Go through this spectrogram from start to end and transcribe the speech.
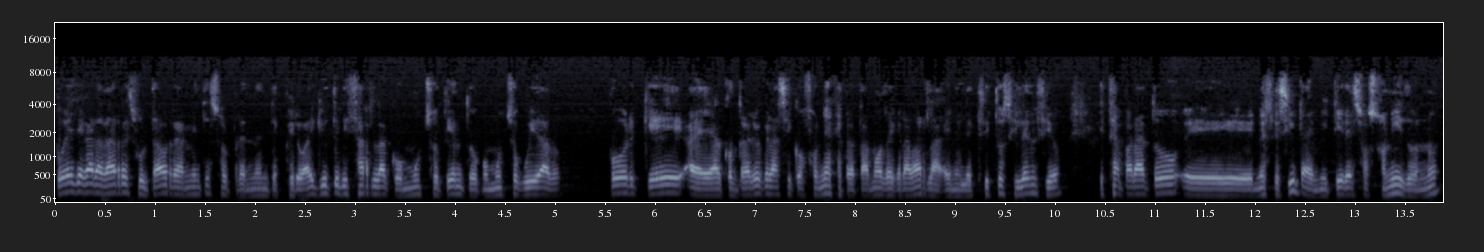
puede llegar a dar resultados realmente sorprendentes, pero hay que utilizarla con mucho tiempo, con mucho cuidado, porque eh, al contrario que las psicofonías que tratamos de grabarla en el estricto silencio, este aparato eh, necesita emitir esos sonidos, ¿no?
